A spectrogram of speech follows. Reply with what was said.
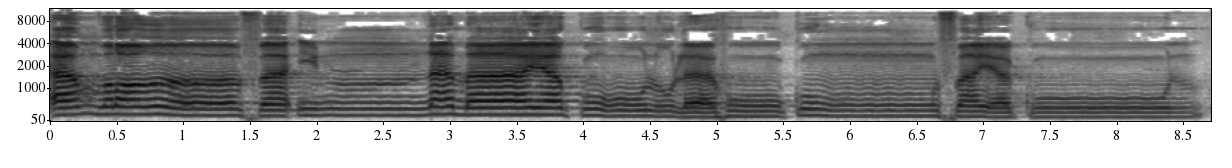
أمرا فإنما يقول له كن فيكون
